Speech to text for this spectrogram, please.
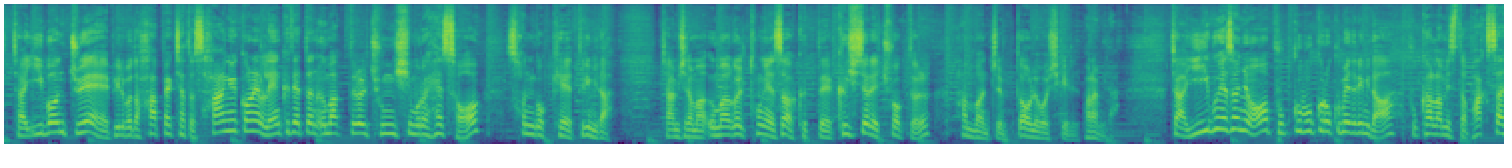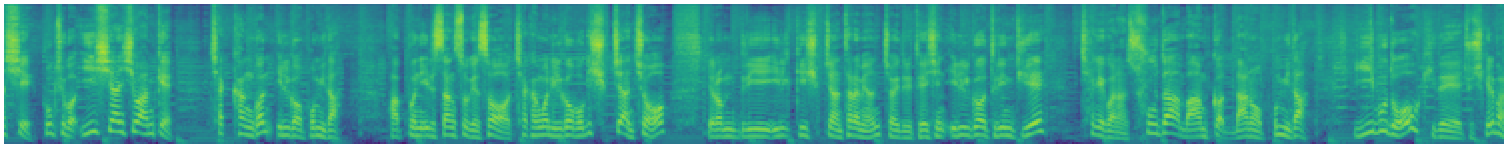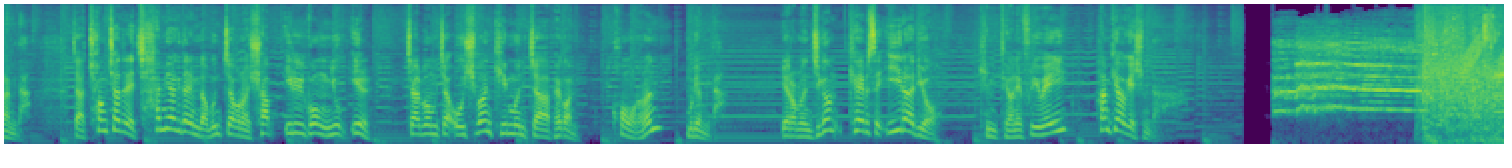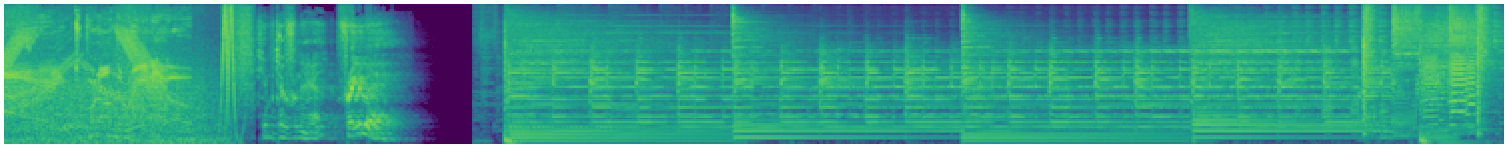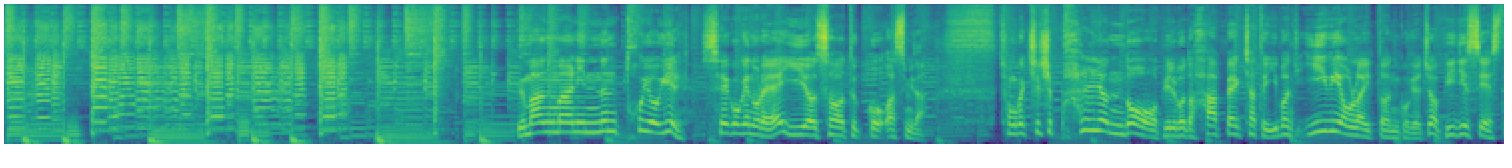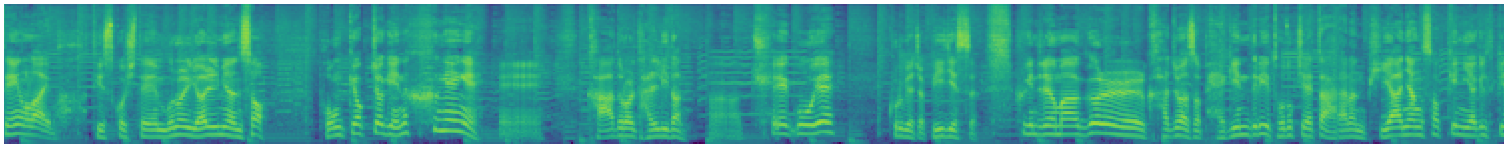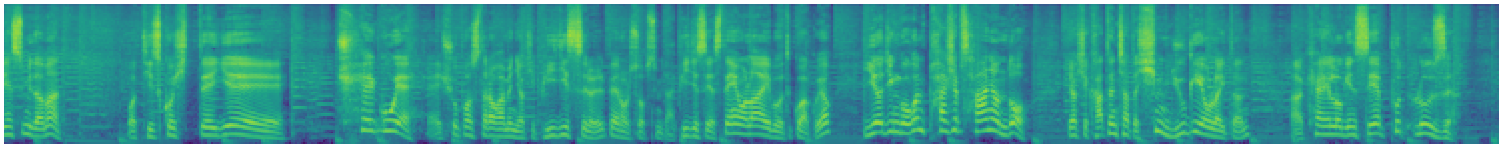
자, 이번 주에 빌보드 핫백 차트 상위권에 랭크됐던 음악들을 중심으로 해서 선곡해 드립니다. 잠시나마 음악을 통해서 그때 그 시절의 추억들 한 번쯤 떠올려 보시길 바랍니다. 자, 2부에서는요, 북구북구로 꾸며드립니다. 북칼럼미스터 박사씨, 북튜버 이시안씨와 함께 책 한 권 읽어봅니다. 바쁜 일상 속에서 책 한 권 읽어보기 쉽지 않죠? 여러분들이 읽기 쉽지 않다면 저희들이 대신 읽어드린 뒤에 책에 관한 수다 마음껏 나눠봅니다. 2부도 기대해 주시길 바랍니다. 자, 청취자들의 참여 기다립니다. 문자번호 샵 1061, 짧은 문자 50원, 긴 문자 100원, 콩으로는 무료입니다. 여러분은 지금 KBS 2라디오 김태훈의 프리웨이 함께하고 계십니다. 김태훈의 프리웨이 음악만 있는 토요일 세 곡의 노래 이어서 듣고 왔습니다. 1978년도 빌보드 핫백 차트 이번 주 2위에 올라있던 곡이었죠. 비지스의 Staying Alive. 디스코 시대의 문을 열면서 본격적인 흥행의 가도를 달리던 아, 최고의 그룹이었죠. 비지스. 흑인들의 음악을 가져와서 백인들이 도둑질했다라는 비아냥 섞인 이야기를 듣긴 했습니다만 뭐 디스코 시대의 최고의 슈퍼스타라고 하면 역시 비지스를 빼놓을 수 없습니다. 비지스의 Staying Alive 듣고 왔고요. 이어진 곡은 84년도 역시 같은 차트 16위에 올라있던 캐니 로긴스의 Put Loose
